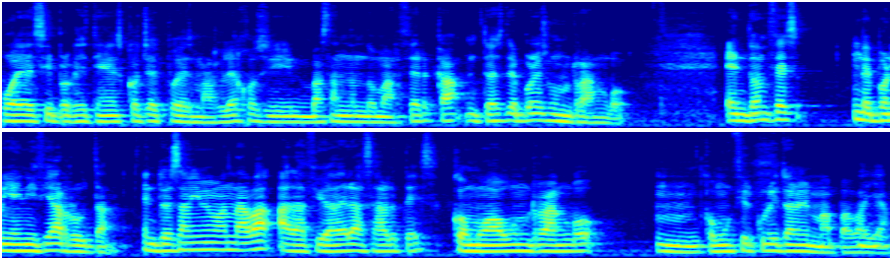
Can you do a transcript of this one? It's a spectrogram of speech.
puedes ir, porque si tienes coches puedes más lejos y vas andando más cerca. Entonces le pones un rango. Entonces me ponía iniciar ruta. Entonces a mí me mandaba a la ciudad de las artes como a un rango mm, como un circulito en el mapa, vaya.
